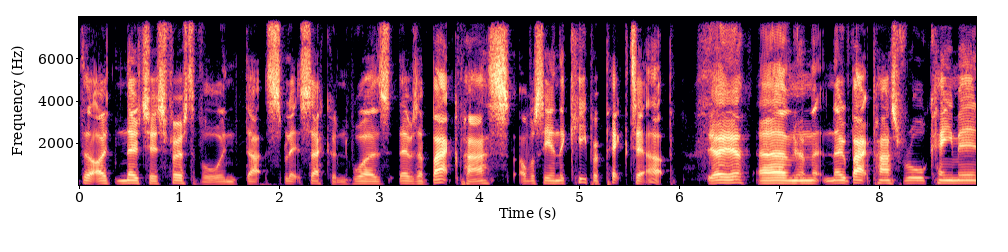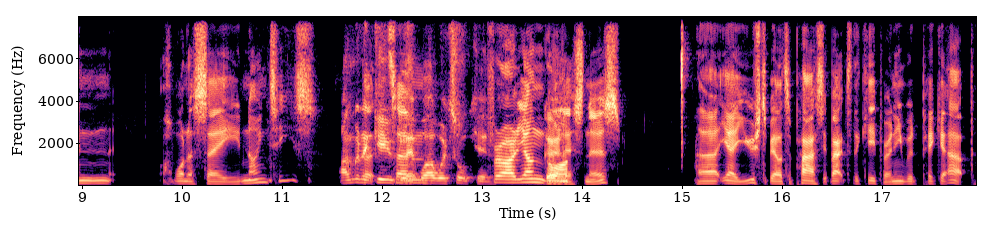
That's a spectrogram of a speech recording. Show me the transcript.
that I noticed first of all in that split second was there was a back pass, obviously, and the keeper picked it up. Yeah, yeah. Um, No back pass rule came in. I want to say nineties. I'm going to Google um, it while we're talking. For our younger listeners, uh, yeah, you used to be able to pass it back to the keeper and he would pick it up.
